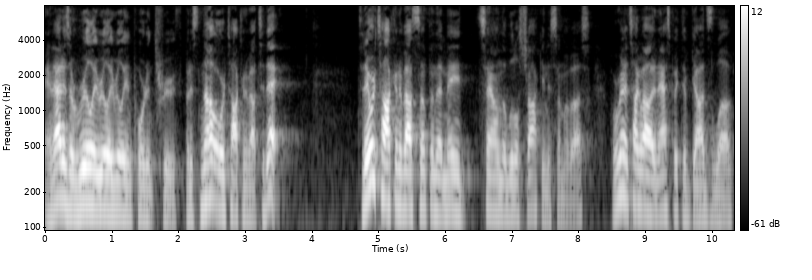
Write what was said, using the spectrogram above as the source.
And that is a really, really, really important truth, but it's not what we're talking about today. Today we're talking about something that may sound a little shocking to some of us, but we're going to talk about an aspect of God's love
